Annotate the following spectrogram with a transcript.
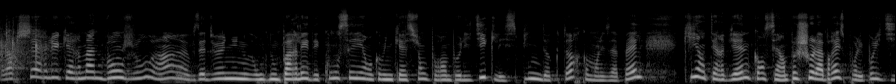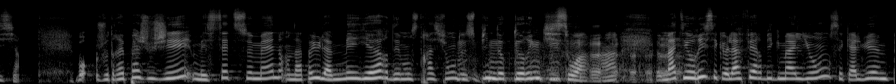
Alors, cher Luc Herman, bonjour. hein. Vous êtes venu nous, donc, nous parler des conseillers en communication pour hommes politiques, les spin doctors, comme on les appelle, qui interviennent quand c'est un peu chaud la braise pour les politiciens. Bon, je voudrais pas juger, mais cette semaine, on n'a pas eu la meilleure démonstration de spin doctoring qui soit. hein. Euh, Ma théorie, c'est que l'affaire Big Malion, c'est qu'à l'UMP,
